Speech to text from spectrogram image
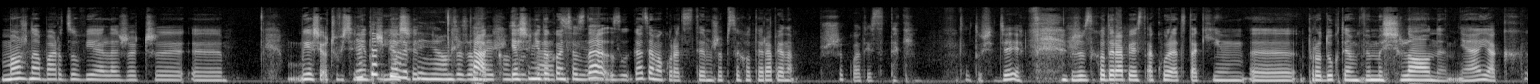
można bardzo wiele rzeczy. Y, ja się oczywiście Ja nie też biorę się, pieniądze za tak, moje Ja się nie do końca zda, zgadzam akurat z tym, że psychoterapia na przykład jest takim. Co tu się dzieje? Że psychoterapia jest akurat takim y, produktem wymyślonym, nie? Jak y,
